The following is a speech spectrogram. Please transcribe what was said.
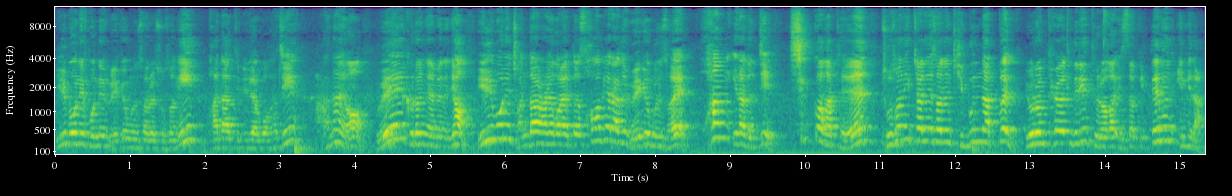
일본에 보낸 외교 문서를 조선이 받아들이려고 하지 않아요. 왜 그러냐면요. 일본이 전달하려고 했던 서계라는 외교 문서에 황이라든지 칙과 같은 조선 입장에서는 기분 나쁜 이런 표현들이 들어가 있었기 때문입니다.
